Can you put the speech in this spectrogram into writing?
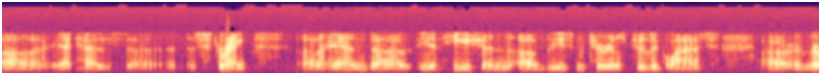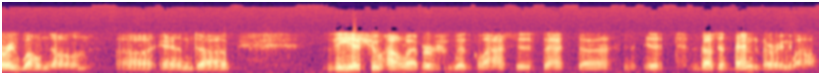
uh, it has strength, uh, and uh, the adhesion of these materials to the glass are very well known. Uh, and uh, the issue, however, with glass is that uh, it doesn't bend very well.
